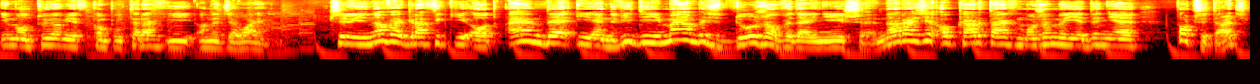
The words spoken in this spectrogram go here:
i montują je w komputerach i one działają. Czyli nowe grafiki od AMD i Nvidia mają być dużo wydajniejsze. Na razie o kartach możemy jedynie poczytać,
